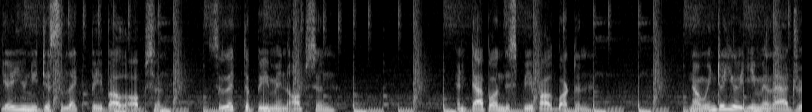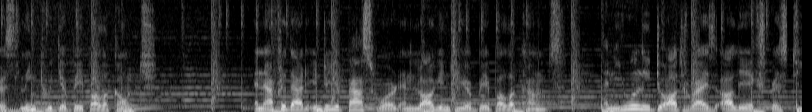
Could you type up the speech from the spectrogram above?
here you need to select PayPal option, select the payment option and tap on this PayPal button. Now enter your email address linked with your PayPal account and after that enter your password and log into your PayPal account. And you will need to authorize AliExpress to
